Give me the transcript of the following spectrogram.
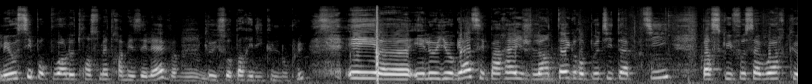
mais aussi pour pouvoir le transmettre à mes élèves, mhm. qu'ils soient pas ridicules non plus. Et, et le yoga, c'est pareil, je l'intègre petit à petit, parce qu'il faut savoir que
